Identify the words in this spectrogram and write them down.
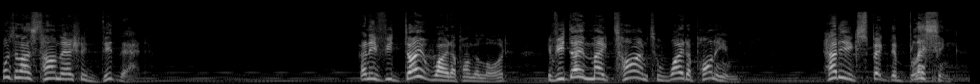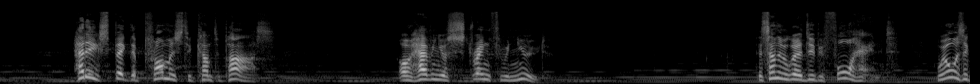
When's the last time they actually did that? And if you don't wait upon the Lord, if you don't make time to wait upon Him, how do you expect the blessing? How do you expect the promise to come to pass? Or having your strength renewed? There's something we've got to do beforehand. We always, we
